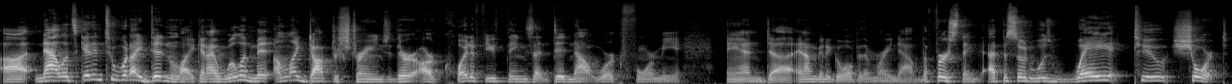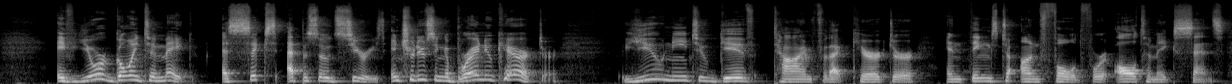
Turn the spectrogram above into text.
Uh, now let's get into what I didn't like, and I will admit, unlike Doctor Strange, there are quite a few things that did not work for me, and uh, and I'm gonna go over them right now. The first thing, the episode was way too short. If you're going to make a six episode series introducing a brand new character, you need to give time for that character and things to unfold for it all to make sense.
